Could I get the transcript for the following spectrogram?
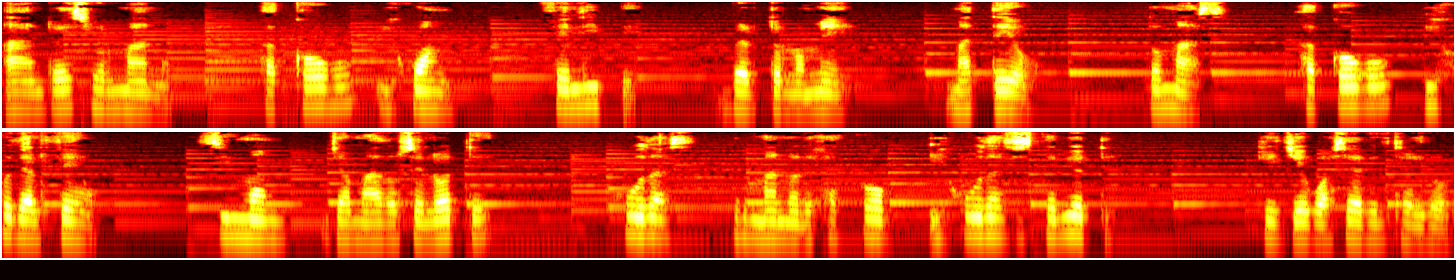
a Andrés su hermano, Jacobo y Juan, Felipe, Bartolomé, Mateo, Tomás, Jacobo, hijo de Alfeo, Simón, llamado Celote, Judas, hermano de Jacob, y Judas Iscariote, que llegó a ser el traidor.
